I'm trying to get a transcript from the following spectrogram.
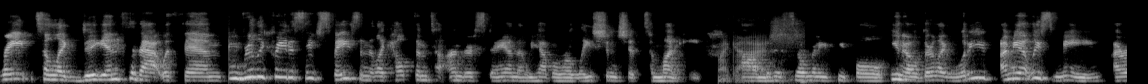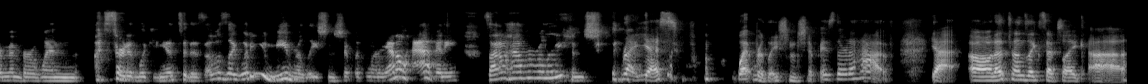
great to like dig into that with them and really create a safe space and like help them to understand that we have a relationship to money. Oh my gosh. Um, because so many people, you know, they're like, "What do you?" I mean, at least me. I remember when I started looking looking into this. I was like, what do you mean relationship with money? I don't have any. So I don't have a relationship. Right. Yes. what relationship is there to have? Yeah. Oh, that sounds like such like uh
